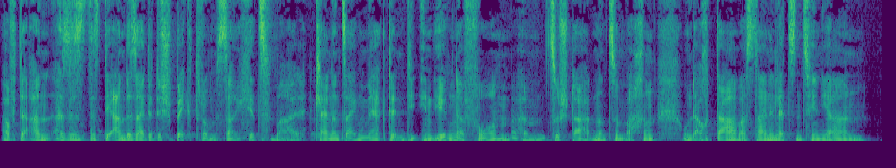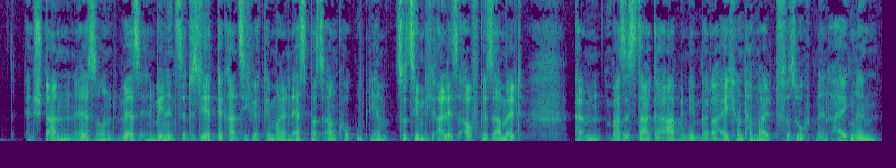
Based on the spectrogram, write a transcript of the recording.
auf der also ist das die andere Seite des Spektrums, sage ich jetzt mal, Kleinanzeigenmärkte in, in irgendeiner Form ähm, zu starten und zu machen. Und auch da, was da in den letzten zehn Jahren entstanden ist. Und wer es wen interessiert, der kann sich wirklich mal Nespers angucken. Die haben so ziemlich alles aufgesammelt, ähm, was es da gab in dem Bereich und haben halt versucht, einen eigenen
